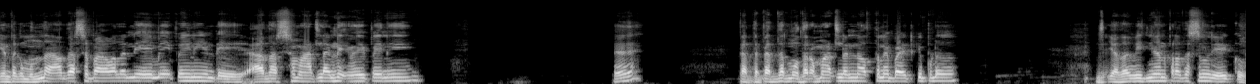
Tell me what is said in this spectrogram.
ఇంతకు ముందు ఆదర్శ భావాలన్నీ ఏమైపోయినాయి అంటే ఆదర్శ మాటలన్నీ ఏమైపోయినాయి? ఏ? పెద్ద పెద్ద ముదర మాటలన్నీ వస్తున్నాయి బయటకి ఇప్పుడు. ఏదో విజ్ఞాన ప్రదర్శనలు చేయకు.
